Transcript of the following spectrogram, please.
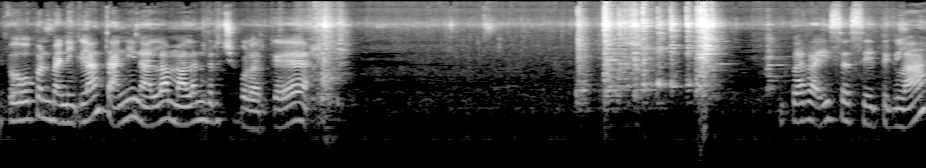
இப்போ ஓப்பன் பண்ணிக்கலாம். தண்ணி நல்லா மலர்ந்துருச்சு போல இருக்குது இப்போ ரைஸை சேர்த்துக்கலாம்.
